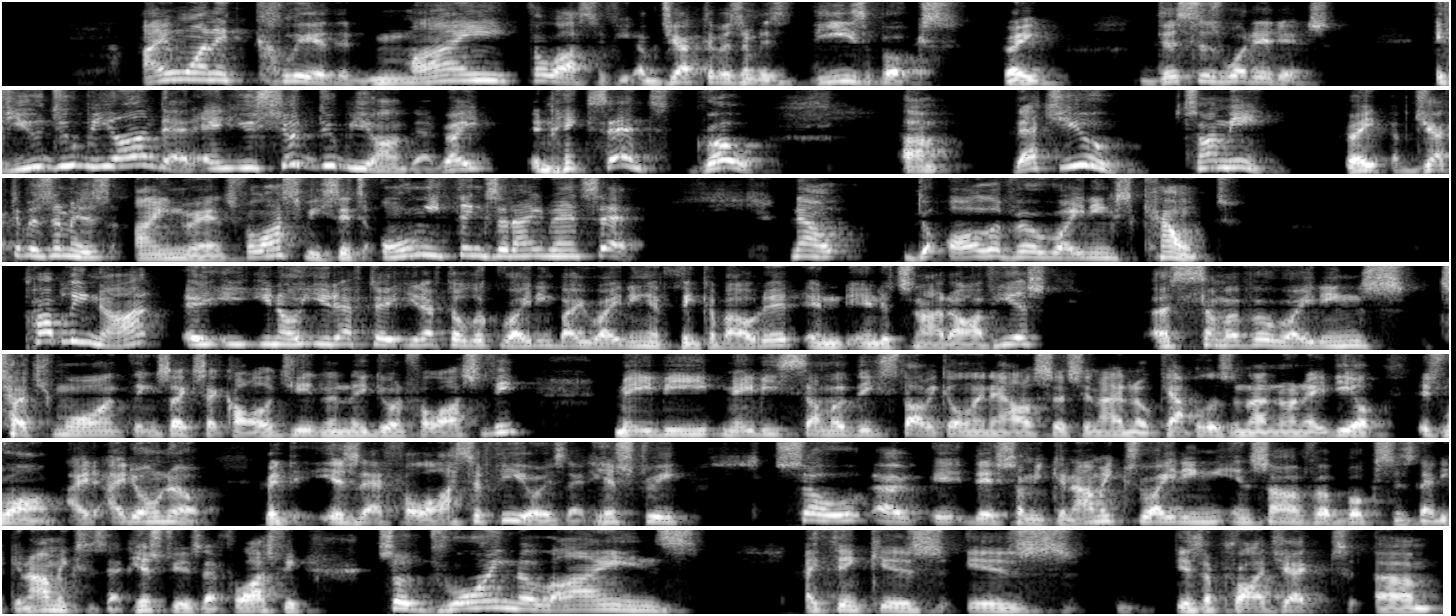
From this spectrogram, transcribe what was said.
I want it clear that my philosophy, objectivism, is these books, right? This is what it is. If you do beyond that, and you should do beyond that, right? It makes sense. Grow. Um, that's you. It's not me, right? Objectivism is Ayn Rand's philosophy. It's only things that Ayn Rand said. Now, do all of her writings count? Probably not. Uh, you know, you'd have to you'd have to look writing by writing and think about it, and, and it's not obvious. Uh, some of her writings touch more on things like psychology than they do on philosophy. Maybe maybe some of the historical analysis and i don't know capitalism not an ideal is wrong. I, I don't know. But is that philosophy or is that history? So uh, it, there's some economics writing in some of her books. Is that economics? Is that history? Is that philosophy? So drawing the lines i think is is is a project. Um,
